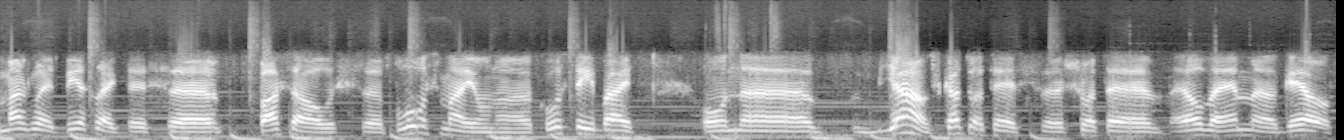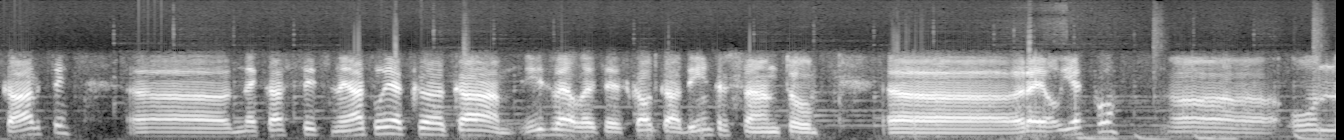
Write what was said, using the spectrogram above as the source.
mazliet pieslēgties uh, pasaules plūsmai un uh, kustībai. Un, uh, jā, skatoties šo LVM geokarti, nekas cits neatliek, kā izvēlēties kaut kādu interesantu reliefu. Uh, un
